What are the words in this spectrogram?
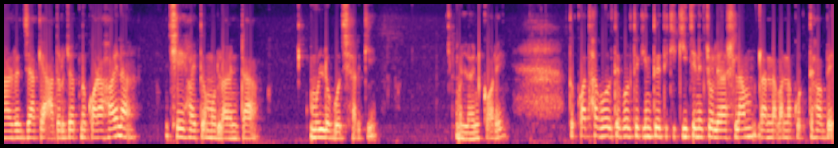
আর যাকে আদর যত্ন করা হয় না সেই হয়তো মূল্যায়নটা মূল্য বোঝে আর কি। মূল্যায়ন করে। তো কথা বলতে বলতে কিন্তু এদিকে কিচেনে চলে আসলাম রান্না বান্না করতে হবে।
